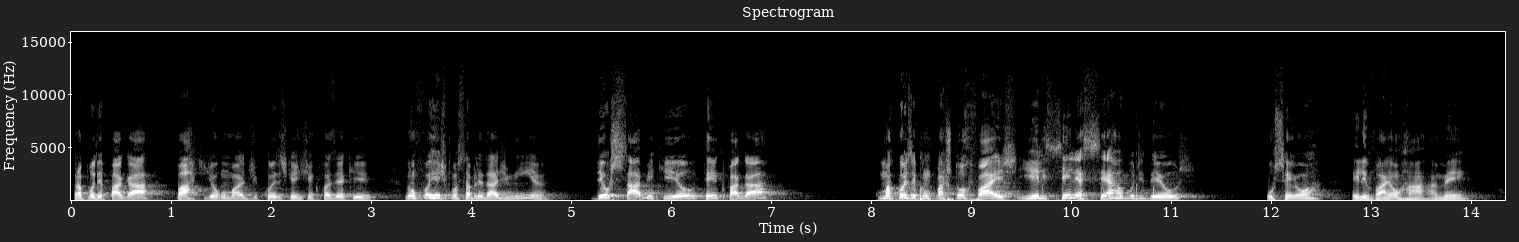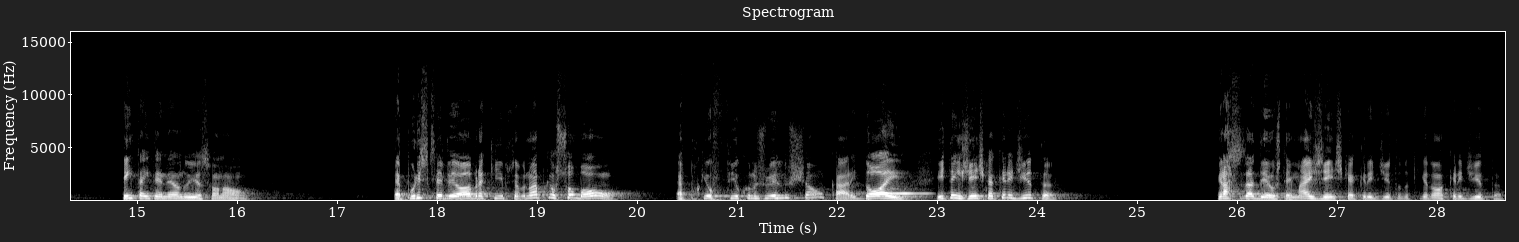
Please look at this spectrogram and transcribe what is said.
para poder pagar parte de alguma de coisas que a gente tinha que fazer aqui. Não foi responsabilidade minha. Deus sabe que eu tenho que pagar. Uma coisa que um pastor faz, e ele, se ele é servo de Deus, o Senhor, ele vai honrar. Amém? Quem está entendendo isso ou não? É por isso que você vê a obra aqui. Não é porque eu sou bom. É porque eu fico no joelho no chão, cara, e dói. E tem gente que acredita. Graças a Deus, tem mais gente que acredita do que não acredita.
